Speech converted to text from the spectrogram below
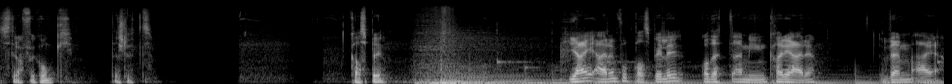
straffekonk til slutt. Kasper. Jeg er en fotballspiller, og dette er min karriere. Hvem er jeg?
